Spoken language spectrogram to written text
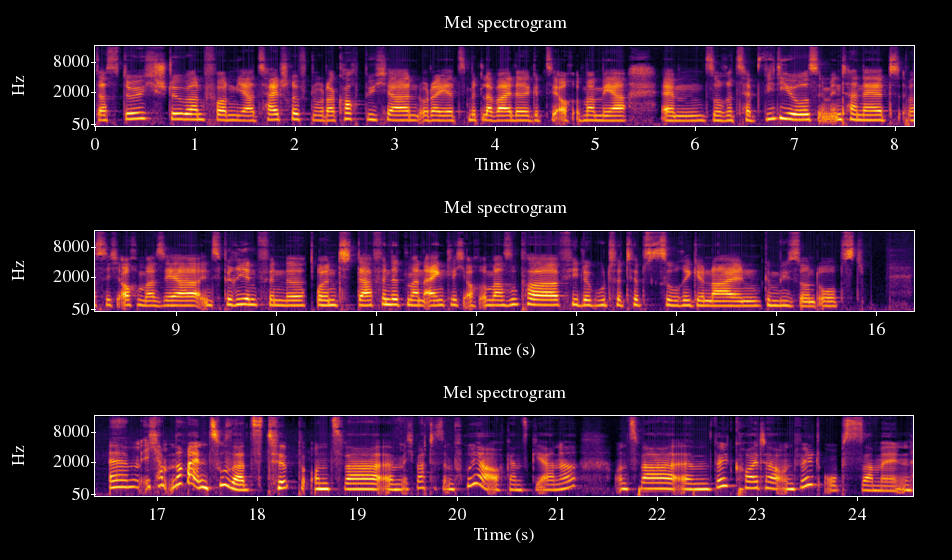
das Durchstöbern von ja, Zeitschriften oder Kochbüchern oder jetzt mittlerweile gibt es ja auch immer mehr ähm, so Rezeptvideos im Internet, was ich auch immer sehr inspirierend finde. Und da findet man eigentlich auch immer super viele gute Tipps zu regionalen Gemüse und Obst. Ähm, ich habe noch einen Zusatztipp und zwar, ähm, ich mache das im Frühjahr auch ganz gerne und zwar ähm, Wildkräuter und Wildobst sammeln.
